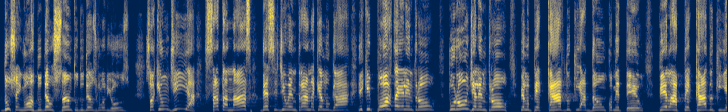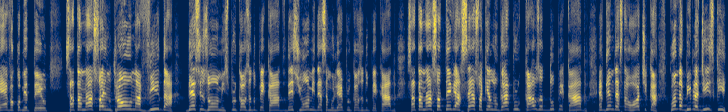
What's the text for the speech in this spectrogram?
do Senhor, do Deus Santo, do Deus glorioso. Só que um dia Satanás decidiu entrar naquele lugar e que porta ele entrou? Por onde ele entrou? Pelo pecado que Adão cometeu, pelo pecado que Eva cometeu. Satanás só entrou na vida desses homens por causa do pecado, desse homem e dessa mulher por causa do pecado. Satanás só teve acesso àquele lugar por causa do pecado. É dentro desta ótica, quando a Bíblia diz que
